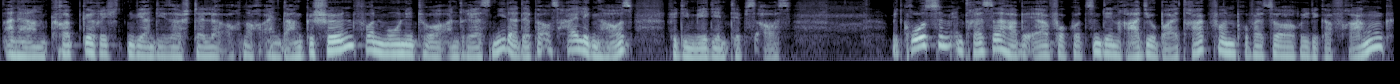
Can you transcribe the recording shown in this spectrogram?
An Herrn Kröpke richten wir an dieser Stelle auch noch ein Dankeschön von Monitor Andreas Niederdeppe aus Heiligenhaus für die Medientipps aus. Mit großem Interesse habe er vor kurzem den Radiobeitrag von Professor Rüdiger Frank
